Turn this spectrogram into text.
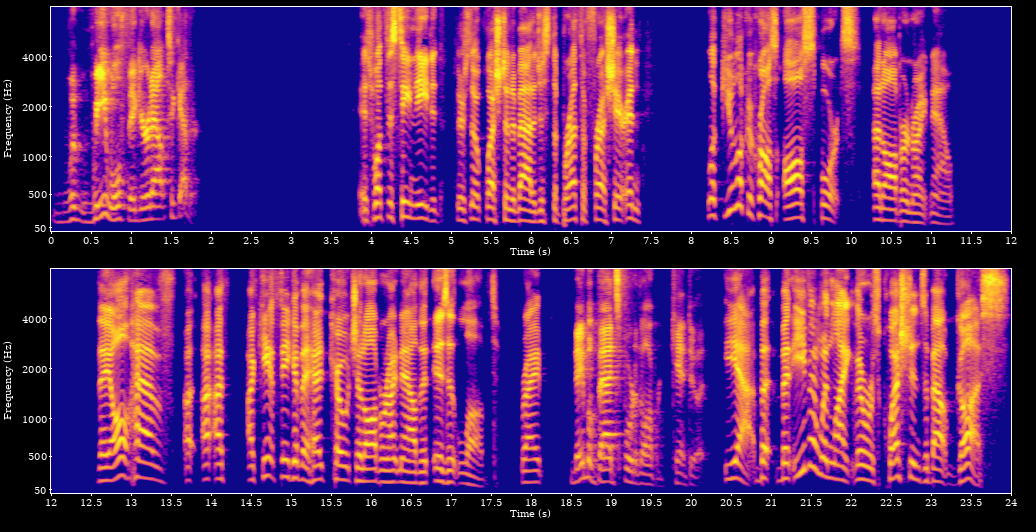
We, we will figure it out together. It's what this team needed. There's no question about it. Just the breath of fresh air. And look you look across all sports at auburn right now they all have i i i can't think of a head coach at auburn right now that isn't loved right Name a bad sport at Auburn. Can't do it. Yeah, but but even when like there was questions about Gus,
